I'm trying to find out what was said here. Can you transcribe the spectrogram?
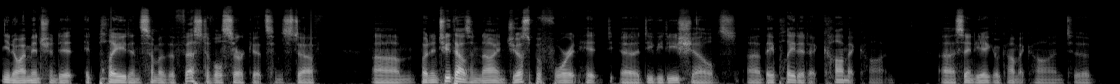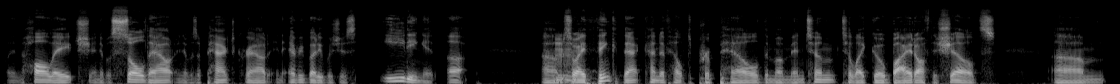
you know, I mentioned it. It played in some of the festival circuits and stuff. Um, but in 2009, just before it hit uh, DVD shelves, uh, they played it at Comic Con, uh, San Diego Comic Con, to in Hall H, and it was sold out, and it was a packed crowd, and everybody was just eating it up. Um, So Mhm. I think that kind of helped propel the momentum to like go buy it off the shelves. Um,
